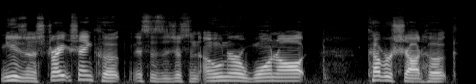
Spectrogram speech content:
using a straight shank hook. This is just an owner one-aught cover shot hook.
